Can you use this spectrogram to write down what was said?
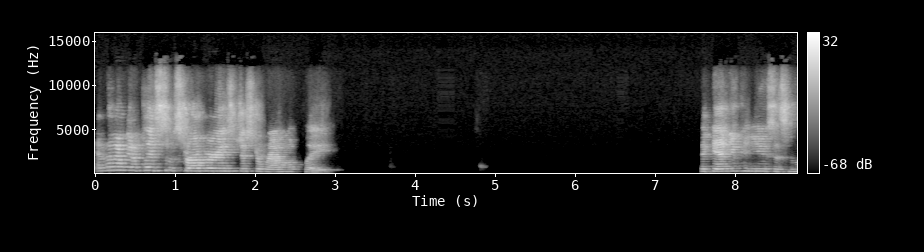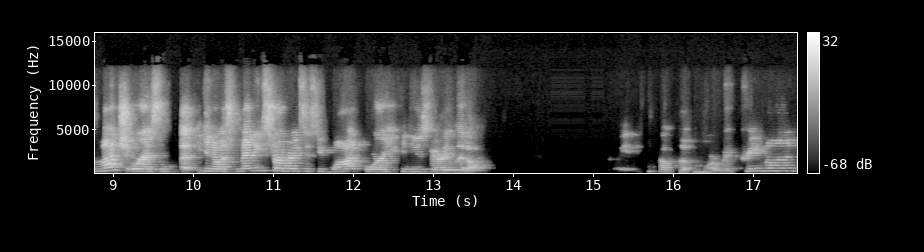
And then I'm gonna place some strawberries just around the plate. Again, you can use as much or as, uh, you know, as many strawberries as you want, or you can use very little. I'll put more whipped cream on.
